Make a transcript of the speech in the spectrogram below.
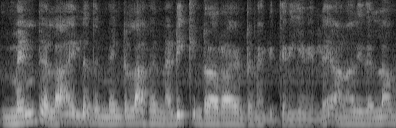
மென்டலா இல்லது மென்டலாக நடிக்கின்றாரா என்று எனக்கு தெரியவில்லை. ஆனால் இதெல்லாம்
